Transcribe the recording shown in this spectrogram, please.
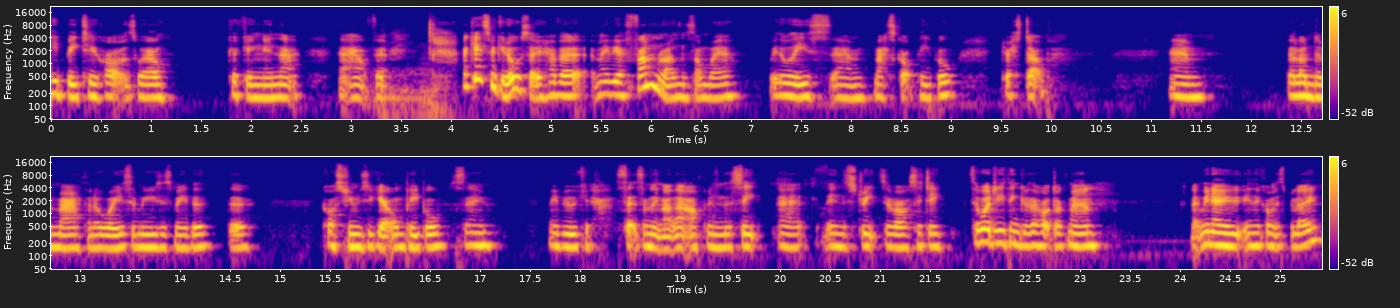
he'd be too hot as well, cooking in that, that outfit. I guess we could also have a maybe a fun run somewhere with all these um, mascot people dressed up. Um, the London Marathon always amuses me, the, the costumes you get on people. So maybe we could set something like that up in the seat uh, in the streets of our city. So what do you think of the hot dog man? Let me know in the comments below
